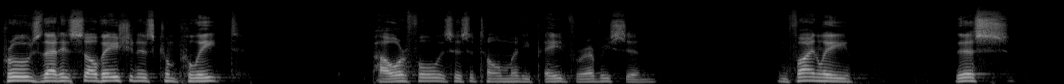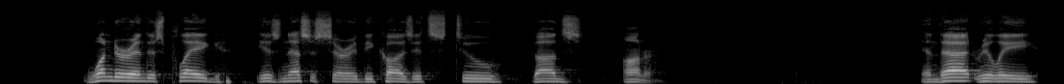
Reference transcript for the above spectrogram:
Proves that his salvation is complete. Powerful is his atonement. He paid for every sin. And finally, this wonder and this plague is necessary because it's to God's honor. And that really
